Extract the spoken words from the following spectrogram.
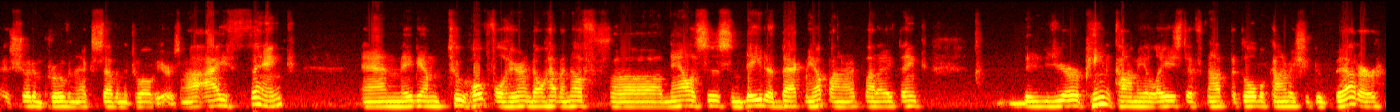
it should improve in the next seven to twelve years. And I, I think, and maybe I'm too hopeful here and don't have enough uh, analysis and data to back me up on it, but I think the European economy, at least, if not the global economy, should do better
